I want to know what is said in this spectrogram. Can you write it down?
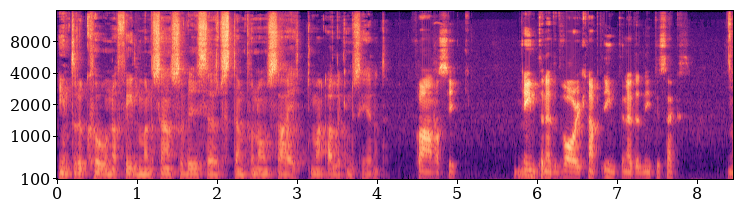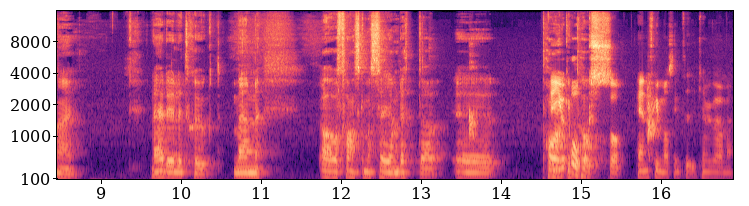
introduktion av filmen. Och sen så visades den på någon sajt. Man, alla kunde se den. Fan vad sick. Internetet var ju knappt internetet 96. Nej. Nej, det är lite sjukt. Men... Ja, vad fan ska man säga om detta? Eh, Det är ju Po- också en film av sin tid kan vi börja med.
